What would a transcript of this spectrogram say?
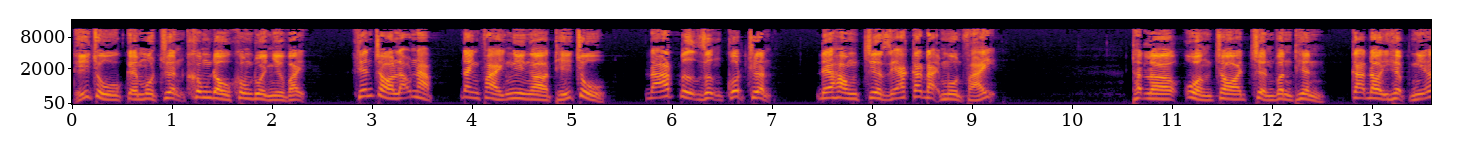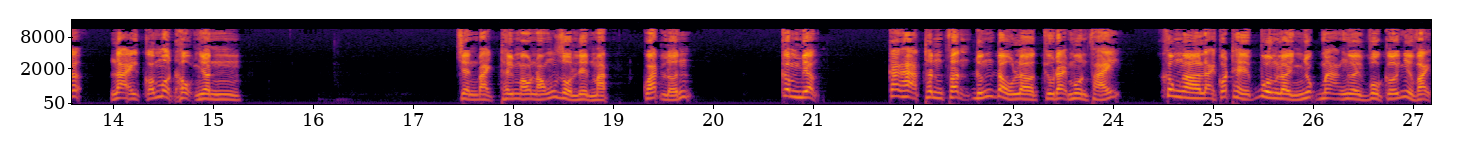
Thí chủ kể một chuyện không đầu không đuôi như vậy, khiến cho lão nạp đành phải nghi ngờ thí chủ đã tự dựng cốt truyện để hòng chia rẽ các đại môn phái. Thật là uổng cho triển vân thiền, cả đời hiệp nghĩa, lại có một hậu nhân... Trần Bạch thấy máu nóng dồn lên mặt, quát lớn. Cầm miệng! Các hạ thân phận đứng đầu lờ cựu đại môn phái, không ngờ lại có thể buông lời nhục mạ người vô cớ như vậy.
